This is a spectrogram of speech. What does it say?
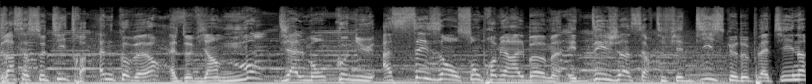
Grâce à ce titre, Uncover, elle devient mondialement connue. À 16 ans, son premier album est déjà certifié disque de platine.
